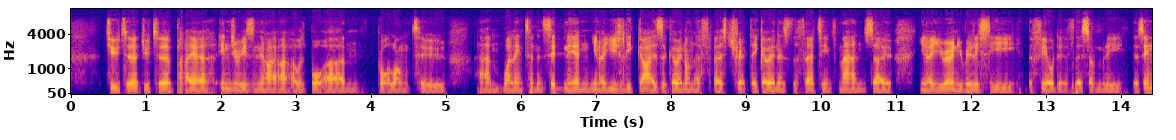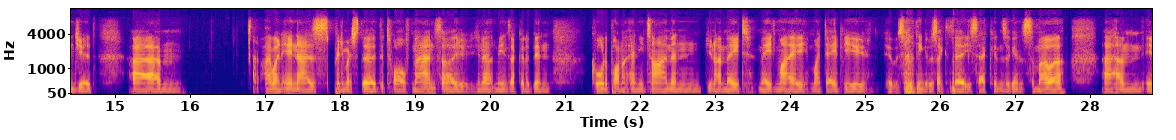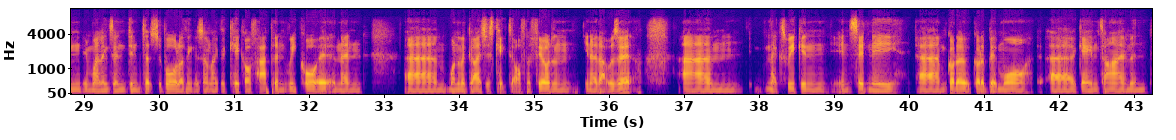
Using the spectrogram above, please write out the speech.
due to due to player injuries, you know, I, I was brought um, brought along to um, Wellington and Sydney, and you know, usually guys that go in on their first trip, they go in as the 13th man. So, you know, you only really see the field if there's somebody that's injured. Um, I went in as pretty much the the 12th man, so you know that means I could have been called upon at any time and you know made made my my debut. It was i think it was like 30 seconds against samoa um, in in wellington. Didn't touch the ball. I think it was something like a kickoff happened. We caught it and then um, one of the guys just kicked it off the field and you know that was it. Um, next week in in sydney um, got a got a bit more uh, game time and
